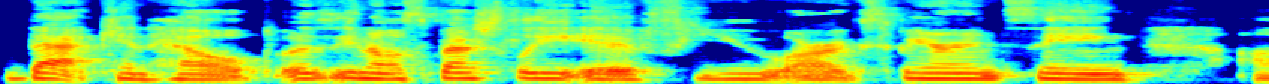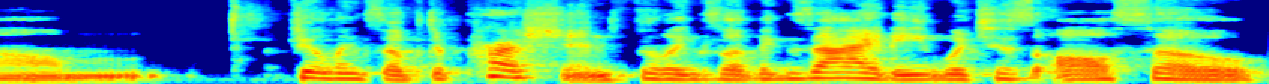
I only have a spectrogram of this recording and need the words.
that can help, you know, especially if you are experiencing um, feelings of depression, feelings of anxiety, which is also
